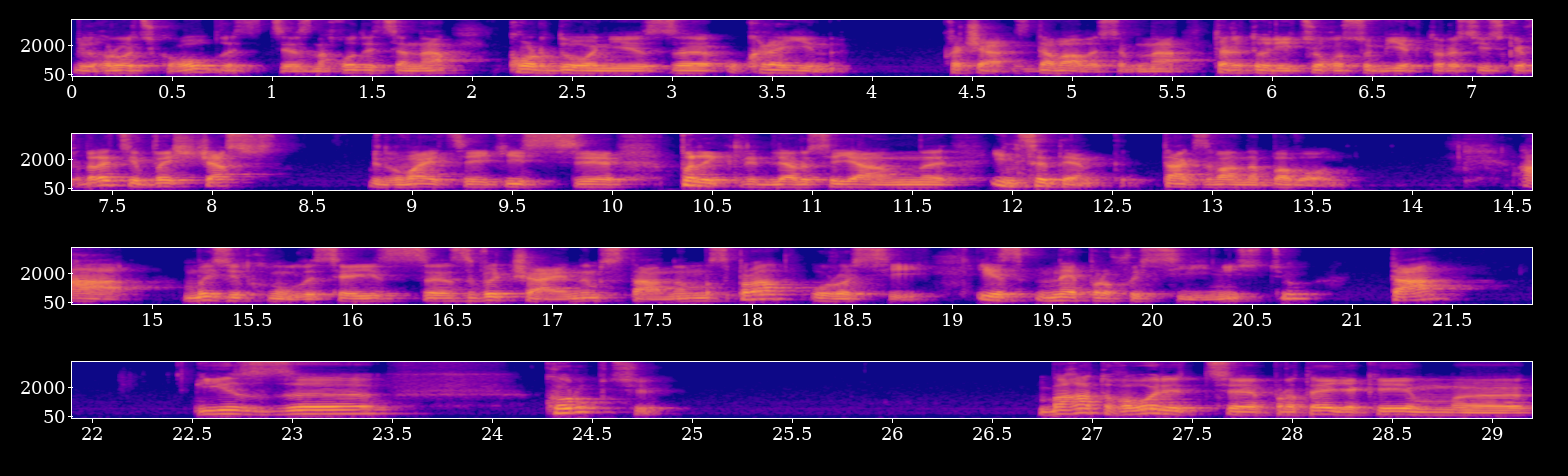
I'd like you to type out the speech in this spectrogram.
Білгородська область знаходиться на кордоні з Україною? Хоча, здавалося б, на території цього суб'єкту Російської Федерації весь час відбуваються якісь е, приклі для росіян інциденти, так звана бавон. А ми зіткнулися із звичайним станом справ у Росії, із непрофесійністю та із е, корупцією. Багато говорять е, про те, яким е,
